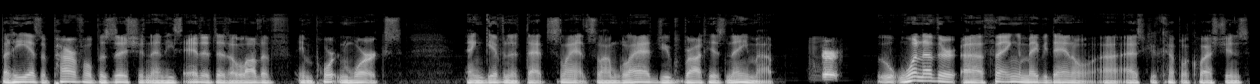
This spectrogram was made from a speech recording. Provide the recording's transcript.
But he has a powerful position and he's edited a lot of important works and given it that slant. So I'm glad you brought his name up. Sure. One other uh, thing, and maybe Dan will uh, ask you a couple of questions.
